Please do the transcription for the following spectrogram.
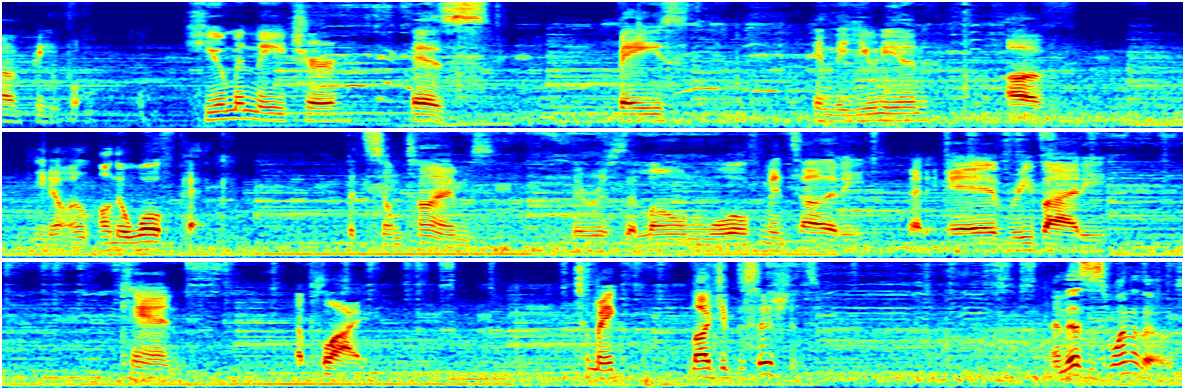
of people. Human nature is based in the union of, you know, on the wolf pack. But sometimes there is the lone wolf mentality that everybody can apply to make logic decisions. And this is one of those.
